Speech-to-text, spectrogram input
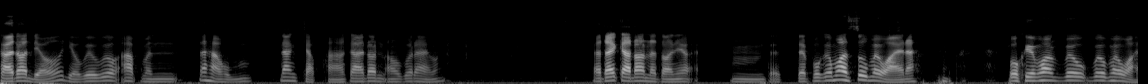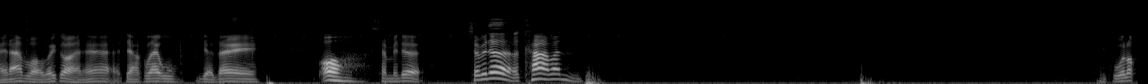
การ์ดอนเดี๋ยวเดี๋ยวเวลเวลอัพมันถ้าหากผมนั่งจับหาการ์ดอนเอาก็ได้มั้งแต่ได้การ์ดอนนะตอนนี้อืมแต่แต่โปเกมอนสู้ไม่ไหวนะโปเกมอนเวลเวลไม่ไหวนะบอกไว้ก่อนนะอยากได้อูอยากได้โอ้ชาเมเดอร์ชาเมเดอร์ฆ่ามัน ไม่กลัวหรอก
